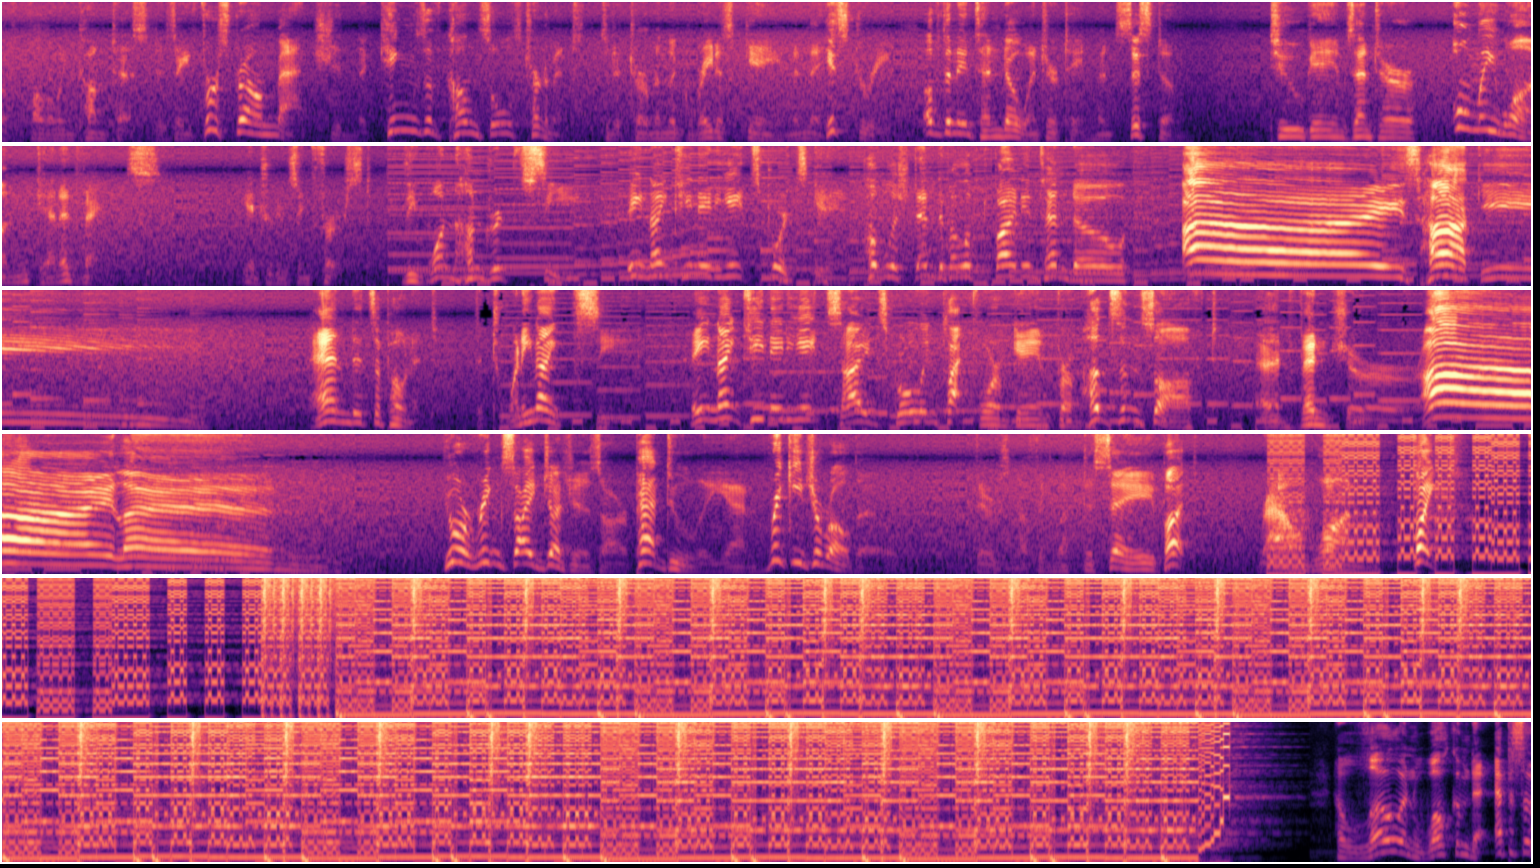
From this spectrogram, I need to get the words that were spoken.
The following contest is a first round match in the Kings of Consoles tournament to determine the greatest game in the history of the Nintendo Entertainment System. Two games enter, only one can advance. Introducing first, the 100th Seed, a 1988 sports game published and developed by Nintendo, Ice Hockey! And its opponent, the 29th Seed, a 1988 side scrolling platform game from Hudson Soft, Adventure Island! Your ringside judges are Pat Dooley and Ricky Giraldo. There's nothing left to say but round one, fight!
